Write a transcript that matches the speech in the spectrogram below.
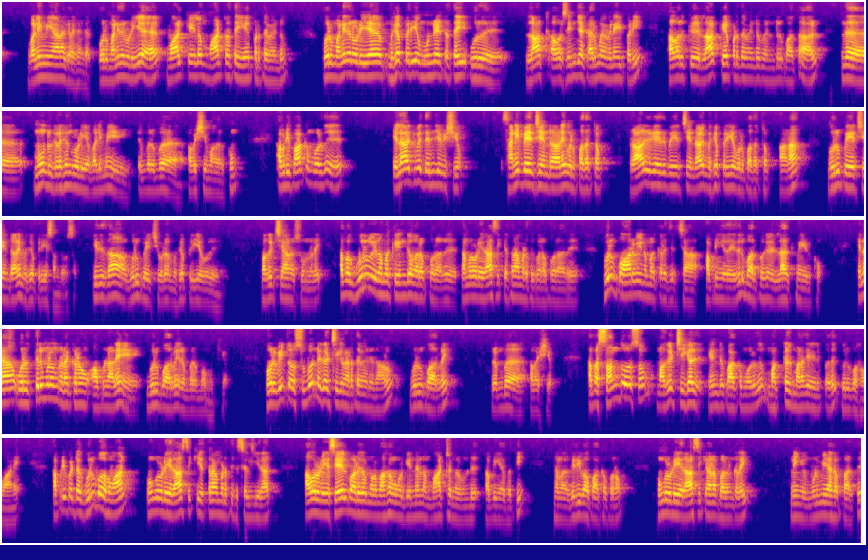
வலிமையான கிரகங்கள். ஒரு மனிதனுடைய வாழ்க்கையில் மாற்றத்தை ஏற்படுத்த வேண்டும். ஒரு மனிதனுடைய மிகப்பெரிய முன்னேற்றத்தை ஒரு லாக் அவர் செஞ்ச கர்ம வினைப்படி அவருக்கு லாக் ஏற்படுத்த வேண்டும் என்று பார்த்தால் இந்த மூன்று கிரகங்களுடைய வலிமை ரொம்ப ரொம்ப அவசியமாக இருக்கும். அப்படி பார்க்கும்பொழுது எல்லாருக்குமே தெரிஞ்ச விஷயம் சனி பயிற்சி என்றாலே ஒரு பதட்டம் ராகு கேது பயிற்சி என்றாலே மிகப்பெரிய ஒரு பதட்டம். ஆனால் குரு பயிற்சி என்றாலே மிகப்பெரிய சந்தோஷம். இதுதான் குரு பயிற்சியோட மிகப்பெரிய ஒரு மகிழ்ச்சியான சூழ்நிலை. அப்போ குரு நமக்கு எங்கே வரப்போகிறாரு நம்மளுடைய ராசிக்கு எத்தனாம் இடத்துக்கு வரப்போகிறாரு குரு பார்வை நமக்கு கிடைச்சிருச்சா? அப்படிங்கிற எதிர்பார்ப்புகள் எல்லாருக்குமே இருக்கும். ஏன்னா ஒரு திருமணம் நடக்கணும் அப்படின்னாலே குரு பார்வை ரொம்ப ரொம்ப முக்கியம். ஒரு வீட்டில் சுப நிகழ்ச்சிகள் நடத்த வேண்டும்னாலும் குரு பார்வை ரொம்ப அவசியம். அப்போ சந்தோஷம் மகிழ்ச்சிகள் என்று பார்க்கும்பொழுது மக்கள் மனதில் இருப்பது குரு பகவானே. அப்படிப்பட்ட குரு பகவான் உங்களுடைய ராசிக்கு எத்தனாம் இடத்துக்கு செல்கிறார்? அவருடைய செயல்பாடுகள் மூலமாக உங்களுக்கு என்னென்ன மாற்றங்கள் உண்டு அப்படிங்கிறத பற்றி நம்ம விரிவாக பார்க்க போகிறோம் உங்களுடைய ராசிக்கான பலன்களை நீங்கள் முழுமையாக பார்த்து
